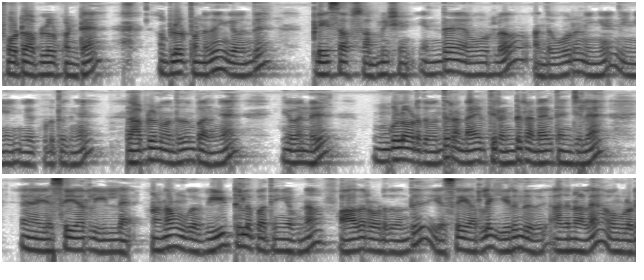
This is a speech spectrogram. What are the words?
ஃபோட்டோ அப்லோட் பண்ணிட்டேன். அப்லோட் பண்ணது இங்கே வந்து பிளேஸ் ஆஃப் சப்மிஷன் எந்த ஊரில் அந்த ஊரை நீங்கள் நீங்கள் இங்கே கொடுத்துக்குங்க. லாக்டவுன் வந்ததும் பாருங்கள் இங்கே வந்து உங்களோடது வந்து ரெண்டாயிரத்தி ரெண்டு ரெண்டாயிரத்தி அஞ்சில் எஸ்ஐஆரில் இல்லை. ஆனால் உங்கள் வீட்டில் பார்த்தீங்க அப்படின்னா ஃபாதரோடது வந்து எஸ்ஐஆரில் இருந்தது. அதனால் அவங்களோட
